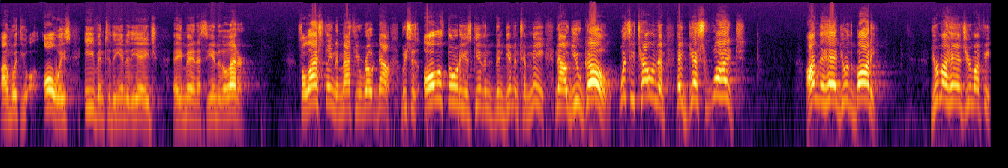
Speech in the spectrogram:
I'm with you always, even to the end of the age. Amen. That's the end of the letter. It's the last thing that Matthew wrote down. But he says, All authority has given, been given to me. Now you go. What's he telling them? Hey, guess what? I'm the head, you're the body. You're my hands, you're my feet,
